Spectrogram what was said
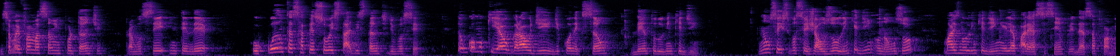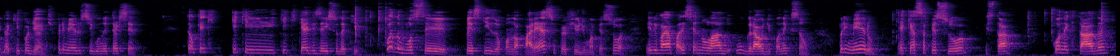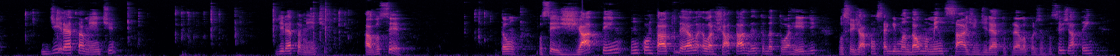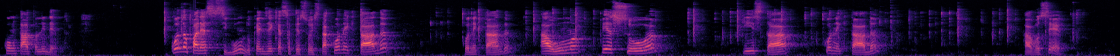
Isso é uma informação importante para você entender o quanto essa pessoa está distante de você. Então, como que é o grau de, de conexão dentro do LinkedIn? Não sei se você já usou o LinkedIn ou não usou, mas no LinkedIn ele aparece sempre dessa forma. E daqui por diante, primeiro, segundo e terceiro. Então, o que, que, que, que, que quer dizer isso daqui? Quando você pesquisa ou quando aparece o perfil de uma pessoa, ele vai aparecer no lado o grau de conexão. Primeiro é que essa pessoa está conectada diretamente diretamente a você. Então, você já tem um contato dela, ela já está dentro da tua rede, você já consegue mandar uma mensagem direto para ela, por exemplo. Você já tem contato ali dentro. Quando aparece segundo, quer dizer que essa pessoa está conectada, conectada a uma pessoa que está conectada a você.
